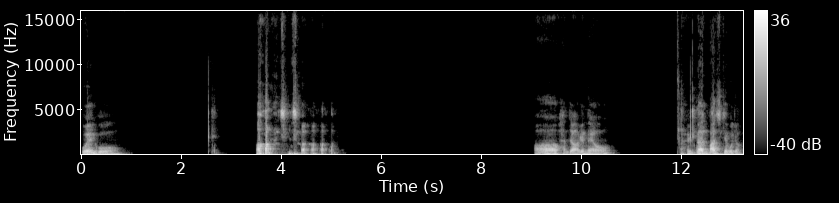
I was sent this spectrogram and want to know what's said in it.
뭐야 이거? 아 진짜. 아 환장하겠네요. 일단 마직해보죠.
